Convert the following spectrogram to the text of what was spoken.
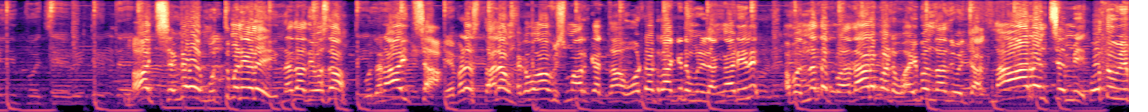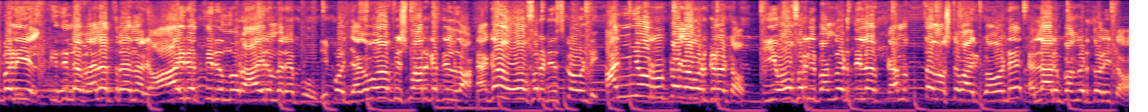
ஆகி போச்சே விட்டு ആ ചെങ്ങളെ മുത്തുമണികളെ ഇന്നത്തെ ദിവസം ബുധനാഴ്ച. എവിടെ സ്ഥലം? Fish market. ആ ഓട്ടോ ട്രാക്കിന്റെ മുന്നിൽ അങ്ങാടിയിൽ. അപ്പൊ ഇന്നത്തെ പ്രധാനപ്പെട്ട വൈബ് എന്താന്ന് ചോദിച്ചാൽ ചെമ്മീൻ. പൊതു വിപണിയിൽ ഇതിന്റെ വില എത്രയെന്ന് അറിയോ? ആയിരത്തി ഇരുന്നൂറ് ആയിരം വരെ പോകും. ഇപ്പൊ ജഗവാ ഫിഷ് മാർക്കറ്റിൽ മെഗാ ഓഫർ ഡിസ്കൗണ്ട് അഞ്ഞൂറ് റുപ്യ കൊടുക്കണം കേട്ടോ. ഈ ഓഫറിൽ പങ്കെടുത്തില്ല കനത്ത നഷ്ടമായിരിക്കും. അതുകൊണ്ട് എല്ലാരും പങ്കെടുത്തോളിട്ടോ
